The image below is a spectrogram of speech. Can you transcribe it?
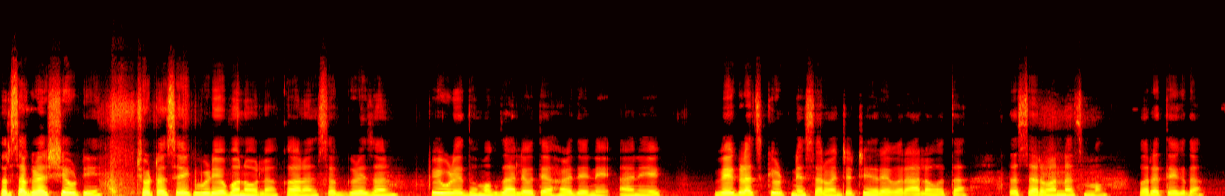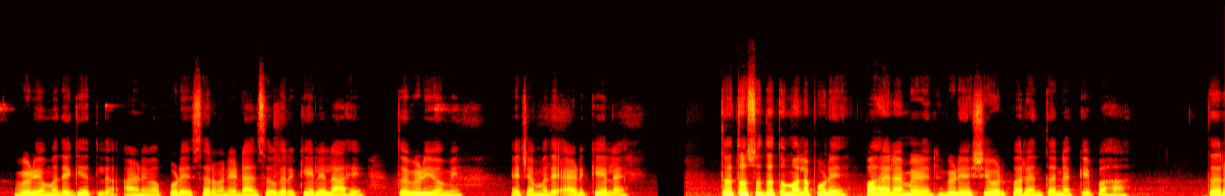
तर सगळ्यात शेवटी छोटासा एक व्हिडिओ बनवला कारण सगळेजण पिवळे धमक झाले होते हळदीने आणि एक वेगळाच क्यूटनेस सर्वांच्या चेहऱ्यावर आला होता. तर सर्वांनाच मग परत एकदा व्हिडिओमध्ये घेतलं आणि मग पुढे सर्वांनी डान्स वगैरे केलेला आहे. तो व्हिडिओ मी याच्यामध्ये ॲड केला आहे तर तो सुद्धा तुम्हाला पुढे पाहायला मिळेल. व्हिडिओ शेवटपर्यंत नक्की पहा. तर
